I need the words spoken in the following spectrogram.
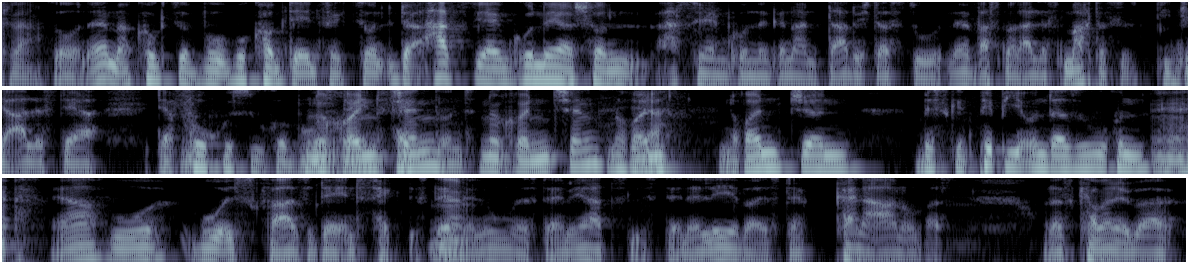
klar. So, ne, man guckt so, wo, wo kommt die Infektion? Da hast du ja im Grunde ja schon, hast du ja im Grunde genannt, dadurch, dass du, ne, was man alles macht, das dient ja alles der, der Fokussuche, wo ein ist Röntgen, der Infekt und ein Röntgen, ein, Röntgen, ja. Röntgen, ein bisschen Pipi untersuchen, ja. ja, wo, wo ist quasi der Infekt? Ist der ja. in der Lunge, ist der im Herzen, ist der in der Leber, ist der, keine Ahnung was. Und das kann man über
